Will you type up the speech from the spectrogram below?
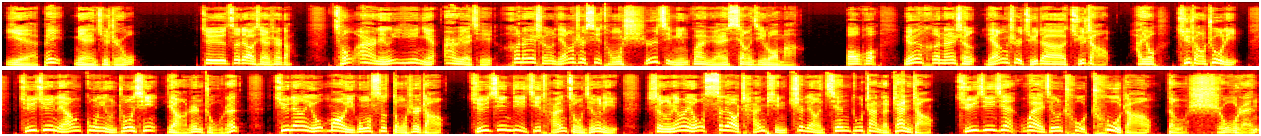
也被免去职务。据资料显示的，从二零一一年二月起，河南省粮食系统十几名官员相继落马，包括原河南省粮食局的局长，还有局长助理、局军粮供应中心两任主任、局粮油贸易公司董事长、局金地集团总经理、省粮油饲料产品质量监督站的站长、局基建外经处处长等十五人。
